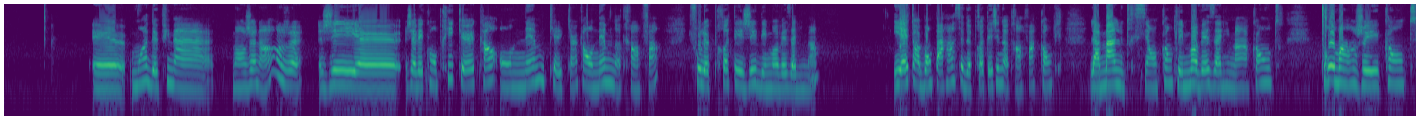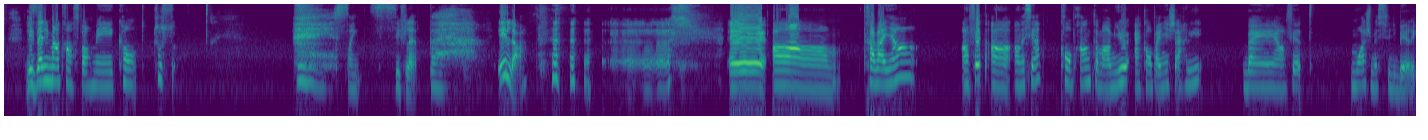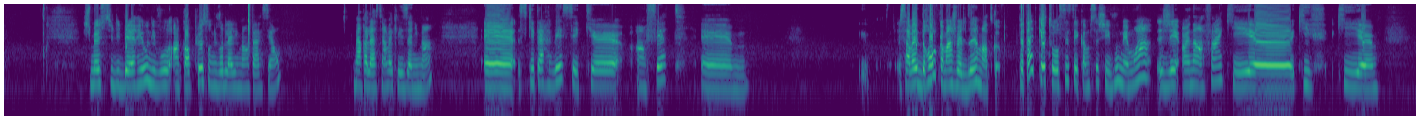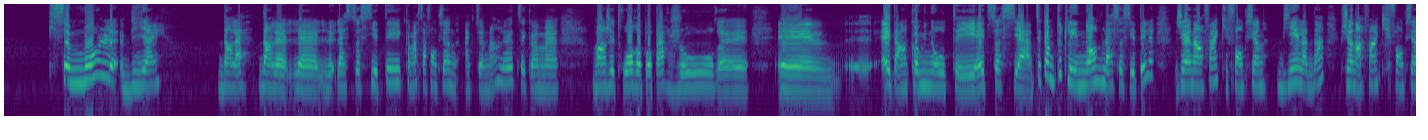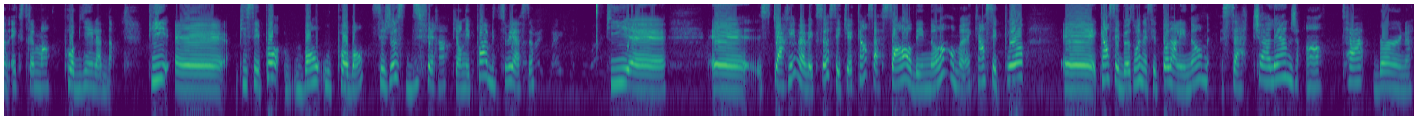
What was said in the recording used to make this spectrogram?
euh, moi, depuis ma, mon jeune âge, j'ai, euh, j'avais compris que quand on aime quelqu'un, quand on aime notre enfant, il faut le protéger des mauvais aliments. Et être un bon parent, c'est de protéger notre enfant contre la malnutrition, contre les mauvais aliments, contre trop manger, contre les aliments transformés, contre tout ça. Sainte sifflette. Et là, Euh, en travaillant, en fait, en, essayant de comprendre comment mieux accompagner Charlie, ben en fait, moi, je me suis libérée. Je me suis libérée au niveau, encore plus au niveau de l'alimentation, ma relation avec les aliments. Euh, ce qui est arrivé, c'est que, en fait, euh, ça va être drôle comment je vais le dire, mais en tout cas, peut-être que toi aussi c'est comme ça chez vous, mais moi, j'ai un enfant qui est euh, qui qui euh, qui se moule bien dans la dans la, la, société, comment ça fonctionne actuellement là, tu sais comme euh, manger trois repas par jour, être en communauté, être sociable, sais comme toutes les normes de la société là. J'ai un enfant qui fonctionne bien là-dedans, puis j'ai un enfant qui fonctionne extrêmement pas bien là-dedans. Puis, euh, puis c'est pas bon ou pas bon, c'est juste différent. Puis on n'est pas habitué à ça. Puis euh, euh, ce qui arrive avec ça, c'est que quand ça sort des normes, quand c'est pas, euh, quand ses besoins ne fit pas dans les normes, ça challenge en burn.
